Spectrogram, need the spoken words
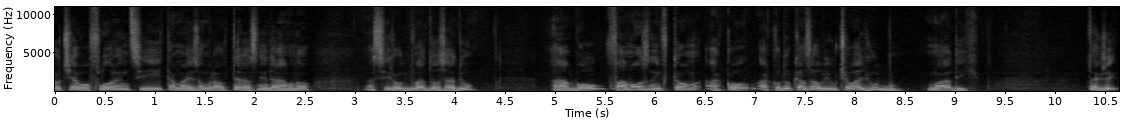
ročia vo Florencii, tam aj zomrel teraz nedávno, asi rok, dva dozadu. A bol famózny v tom, ako, ako dokázal vyučovať hudbu mladých. Takže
